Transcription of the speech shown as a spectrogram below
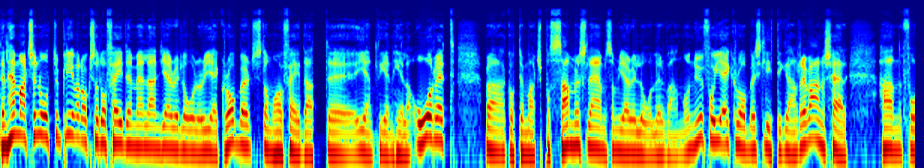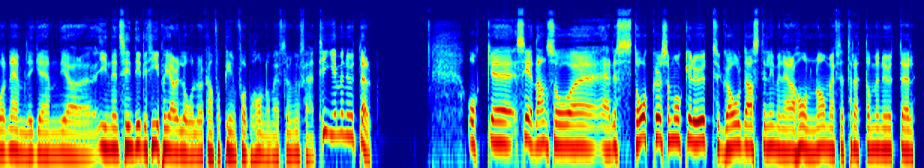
Den här matchen återupplivar också då fejden mellan Jerry Lawler och Jack Roberts. De har fejdat eh, egentligen hela året. Bland annat gått en match på SummerSlam som Jerry Lawler vann. Och nu får Jack Roberts lite grann revansch här. Han får nämligen göra in sin DDT på Jerry Lawler och kan få pinfall på honom efter ungefär 10 minuter. Och eh, sedan så eh, är det Stalker som åker ut. Goldust eliminerar honom efter 13 minuter.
